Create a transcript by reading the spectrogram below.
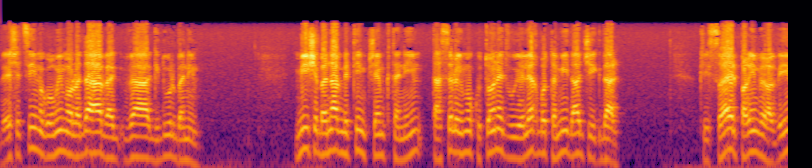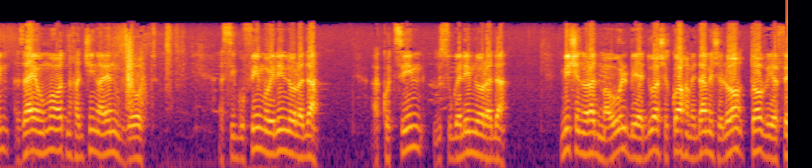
ויש עצים הגורמים ההולדה והגידול בנים. מי שבניו מתים כשהם קטנים, תעשה לו עמו כותונת והוא ילך בו תמיד עד שיגדל. כשישראל פרים ורבים, אזי האומות מחדשין עלינו גזרות. הסיגופים מועילים להולדה, הקוצים מסוגלים להולדה. מי שנולד מעול, בידוע שכוח המדמה שלו טוב ויפה.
